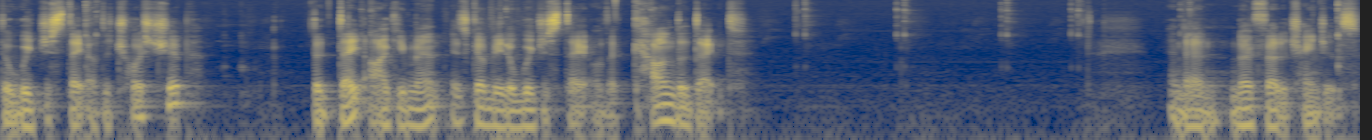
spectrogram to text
the widget state of the choice chip. The date argument is going to be the widget state of the calendar date. And then no further changes.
